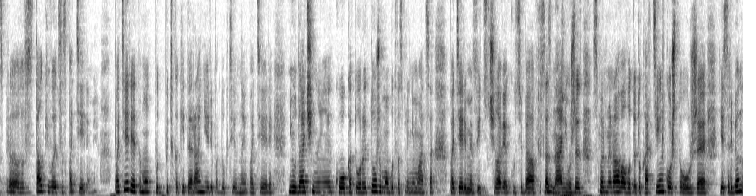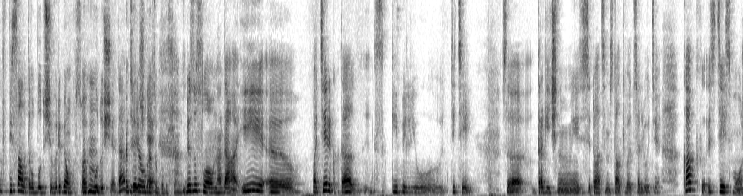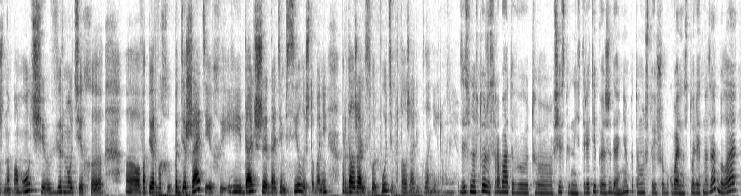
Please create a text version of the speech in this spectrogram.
сталкивается с потерями. Потери это могут быть какие-то ранние репродуктивные потери, неудачные ко, которые тоже могут восприниматься потерями, ведь человек у себя в сознании уже сформировал вот эту картинку, что уже есть ребенок, вписал этого будущего ребенка в свое угу. будущее, да? Потеря образа будущего. Безусловно, да. И э, потери, когда с гибелью детей с трагичными ситуациями сталкиваются люди. Как здесь можно помочь, вернуть их, э, во-первых, поддержать их и дальше дать им силы, чтобы они продолжали свой путь и продолжали планирование? Здесь у нас тоже срабатывают э, общественные стереотипы и ожидания, потому что еще буквально сто лет назад была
